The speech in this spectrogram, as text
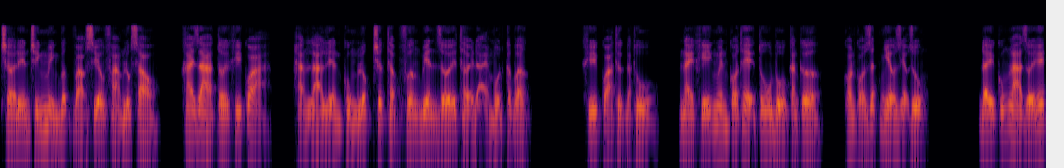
chờ đến chính mình bước vào siêu phàm lúc sau, khai ra tới khí quả, hẳn là liền cùng lúc trước thập phương biên giới thời đại một cấp bậc. Khí quả thực đặc thù, này khí nguyên có thể tu bổ căn cơ, còn có rất nhiều diệu dụng. Đây cũng là giới hết,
